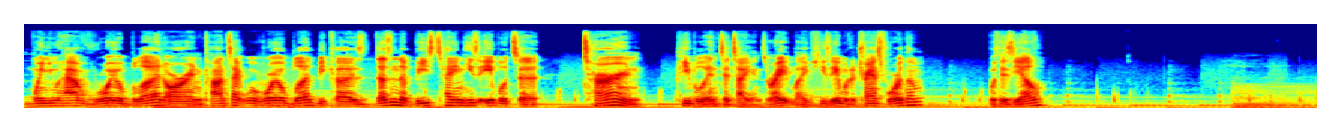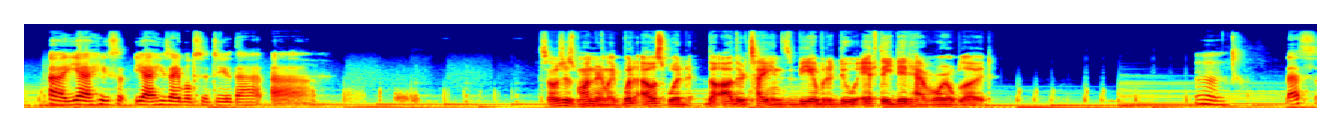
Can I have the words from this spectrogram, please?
when you have royal blood or in contact with royal blood? Because doesn't the Beast Titan he's able to turn people into Titans, right? Like he's able to transform them with his yell. Uh yeah, he's yeah, he's able to do that. Uh So I was just wondering, like, what else would the other Titans be able to do if they did have royal blood? mm, that's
